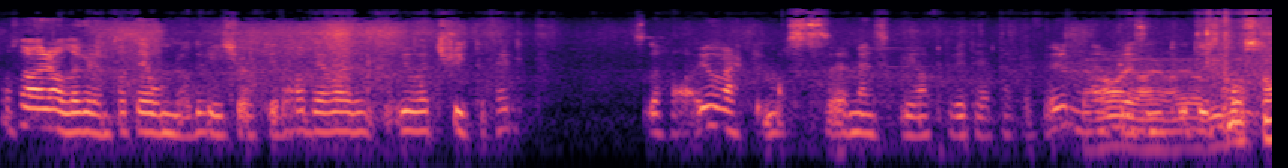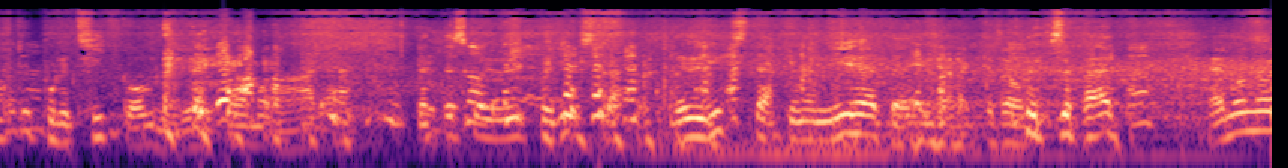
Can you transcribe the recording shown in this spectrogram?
Og så har alle glemt at det området vi kjørte i dag, det var jo et skytefelt. Så det har jo vært masse menneskelig aktivitet her før. men Ja, ja, sånn ja, ja. Vi må snakke litt politikk om det. Dette skal jo ut på riksdek. Det er jo riksdekkende nyheter. Så her, Jeg må nå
